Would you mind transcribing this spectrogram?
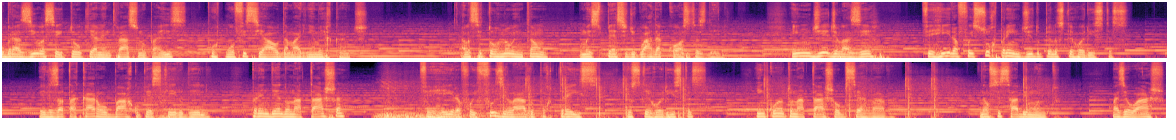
O Brasil aceitou que ela entrasse no país por um oficial da Marinha Mercante. Ela se tornou então uma espécie de guarda-costas dele. Em um dia de lazer, Ferreira foi surpreendido pelos terroristas. Eles atacaram o barco pesqueiro dele, prendendo Natasha. Ferreira foi fuzilado por três dos terroristas, enquanto Natasha observava. Não se sabe muito, mas eu acho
